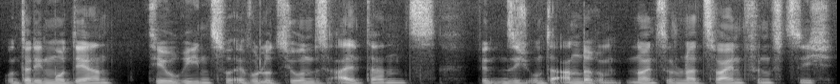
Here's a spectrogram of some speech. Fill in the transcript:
Unter den modernen Theorien zur Evolution des Alterns finden sich unter anderem 1952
